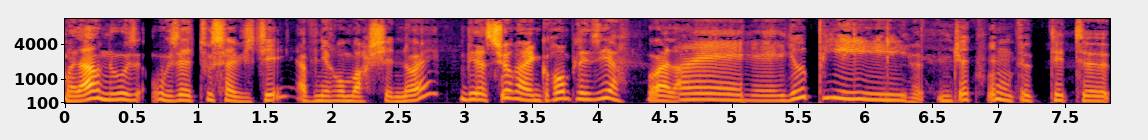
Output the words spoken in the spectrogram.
Voilà, nous, vous êtes tous invités à venir au marché de Noël. Bien sûr, avec grand plaisir. Voilà. Ouais, youpi Euh, on peut peut-être euh,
